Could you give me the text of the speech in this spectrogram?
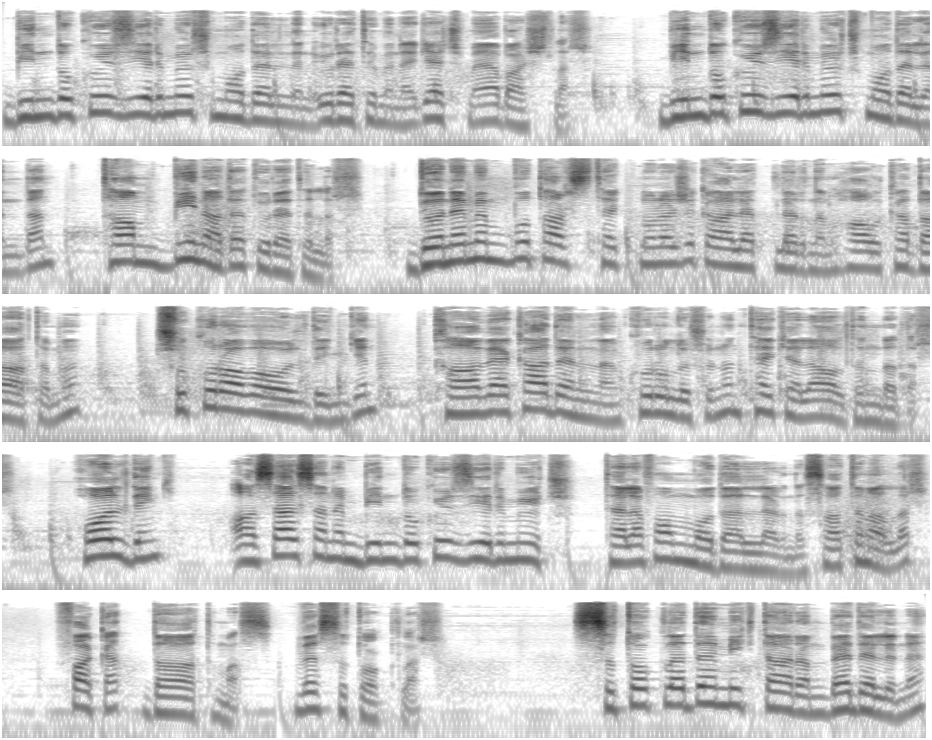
1923 modelinin üretimine geçmeye başlar. 1923 modelinden tam 1000 adet üretilir. Dönemin bu tarz teknolojik aletlerinin halka dağıtımı Çukurova Holding'in KVK denilen kuruluşunun tek eli altındadır. Holding, Aselsan'ın 1923 telefon modellerini satın alır fakat dağıtmaz ve stoklar. Stokladığı miktarın bedelini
